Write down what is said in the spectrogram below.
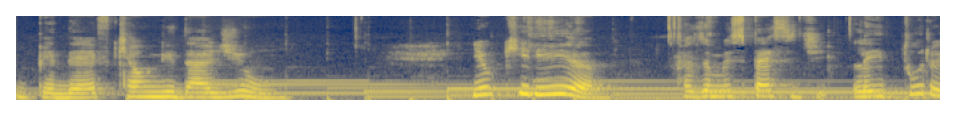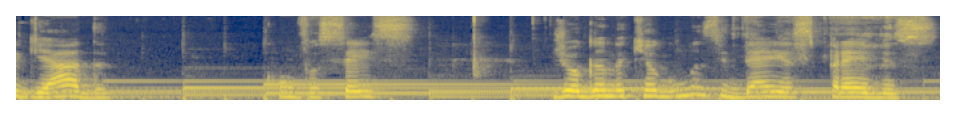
em PDF que é a unidade 1. E eu queria fazer uma espécie de leitura guiada com vocês, jogando aqui algumas ideias prévias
